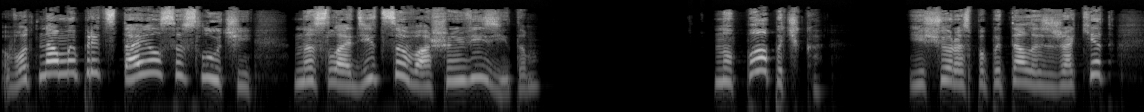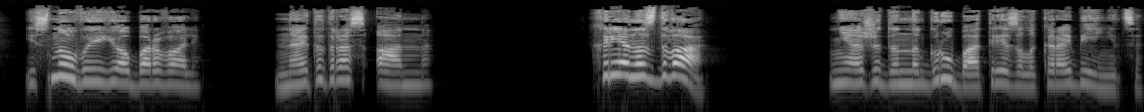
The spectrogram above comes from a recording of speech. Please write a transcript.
Вот нам и представился случай насладиться вашим визитом». «Но папочка!» Еще раз попыталась жакет, и снова ее оборвали. На этот раз Анна. «Хрена с два!» Неожиданно грубо отрезала коробейница.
